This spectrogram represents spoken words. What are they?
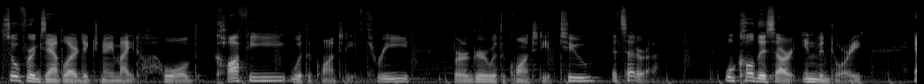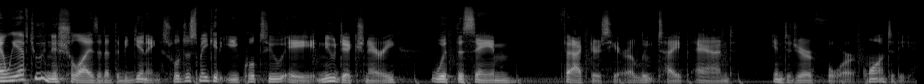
So, for example, our dictionary might hold coffee with a quantity of 3, burger with a quantity of 2, etc. We'll call this our inventory, and we have to initialize it at the beginning, so we'll just make it equal to a new dictionary with the same factors here, a loot type and integer for quantity.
